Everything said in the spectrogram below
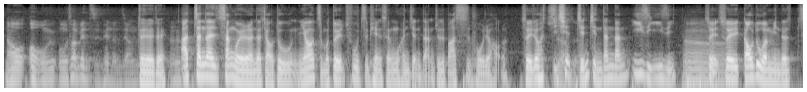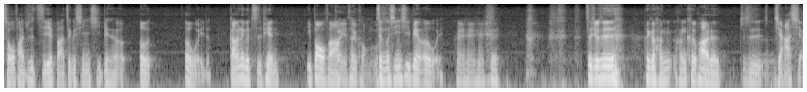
然后哦，我们我们突然变纸片人这样子。对对对，嗯啊，站在三维人的角度，你要怎么对付纸片生物？很简单，就是把它识破就好了。所以就一切简简单单，easy easy。嗯，所以所以高度文明的手法就是直接把这个星系变成二二二维的。刚刚那个纸片一爆发。整个星系变二维，嘿嘿嘿，这就是一个很很可怕的就是假想，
